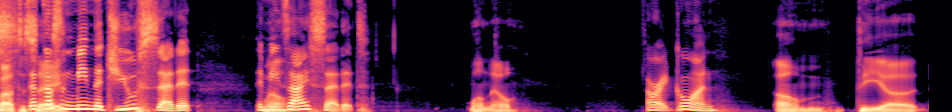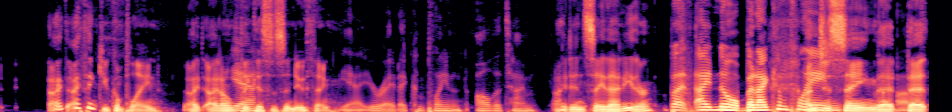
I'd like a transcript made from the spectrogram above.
about to that say. That doesn't mean that you said it. It means I said it. well, no. All right, go on. Um, the uh, I, I think you complain. I, I don't Yeah. think this is a new thing. Yeah, you're right. I complain all the time. I didn't say that either. But I know, but I complain. I'm just saying that I'm that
